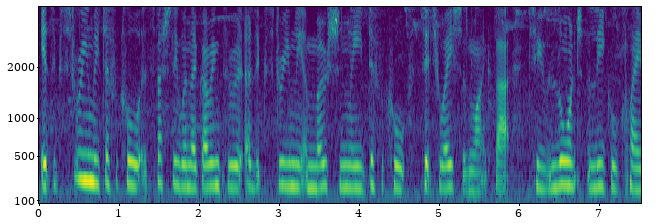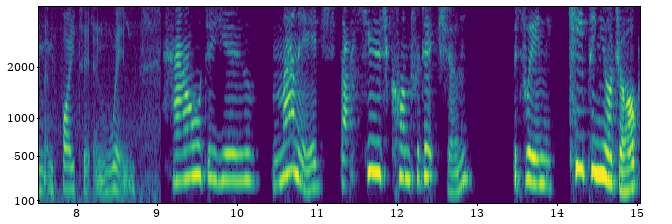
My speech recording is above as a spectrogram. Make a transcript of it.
It's extremely difficult, especially when they're going through an extremely emotionally difficult situation like that, to launch a legal claim and fight it and win. How do you manage that huge contradiction between keeping your job,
